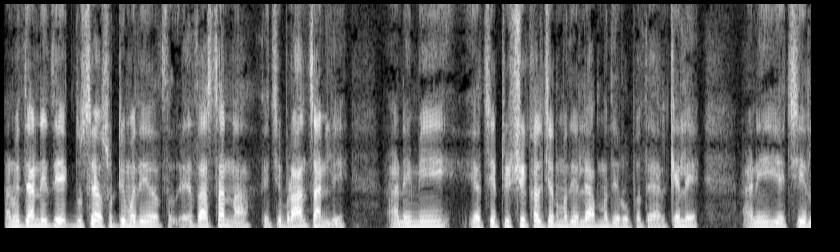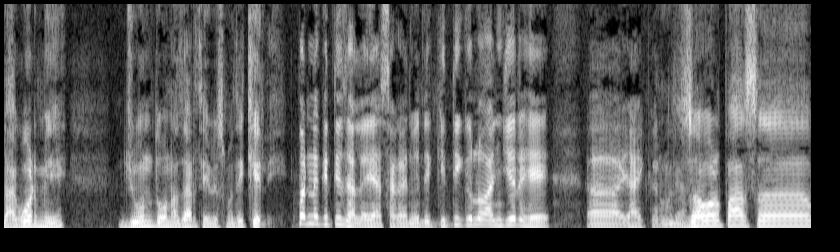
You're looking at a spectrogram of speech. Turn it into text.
आणि मी त्यांनी ती एक दुसऱ्या सुट्टीमध्ये येत येत असताना त्याची ब्रांच आणली आणि मी याचे टिश्यू कल्चरमध्ये लॅबमध्ये रोपं तयार केले आणि याची लागवड मी जून दोन हजार तेवीसमध्ये केली. उत्पन्न किती झालं या सगळ्यांमध्ये? किती किलो अंजीर हे ह्या एकरमध्ये? जवळपास अं,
